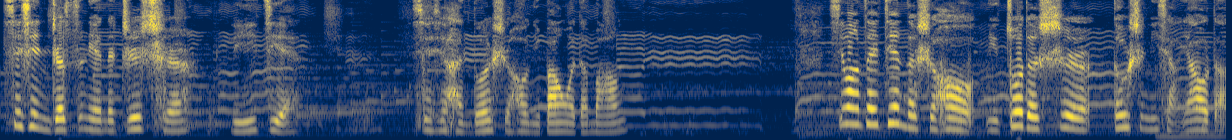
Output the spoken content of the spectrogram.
谢谢你这四年的支持、理解。谢谢很多时候你帮我的忙，希望再见的时候你做的事都是你想要的，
